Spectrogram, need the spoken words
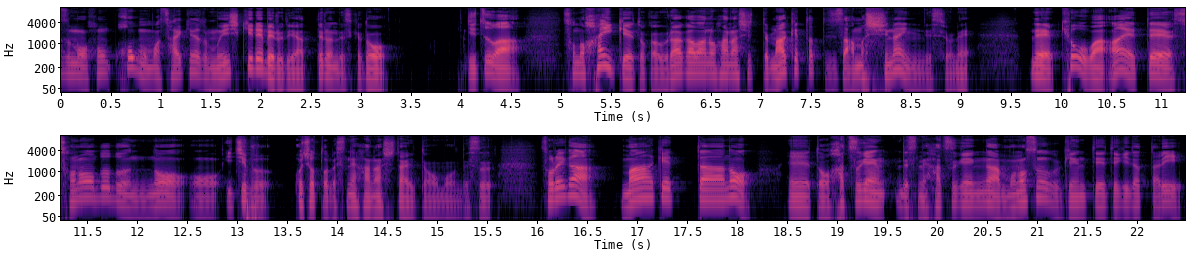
ずもうほぼま最近だと無意識レベルでやってるんですけど実はその背景とか裏側の話ってマーケットって実はあんましないんですよね。で今日はあえてその部分の一部をちょっとですね話したいと思うんです。それがマーケッターの、えーと、発言ですね発言がものすごく限定的だったり、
